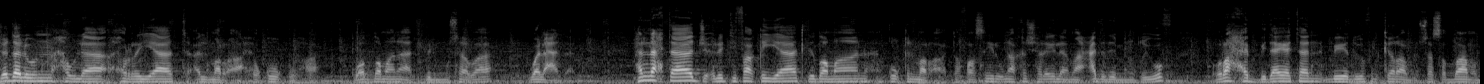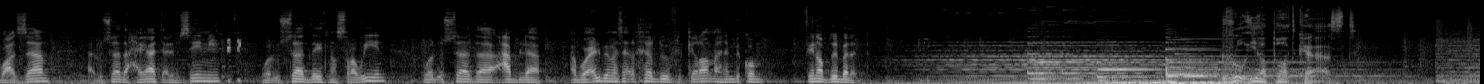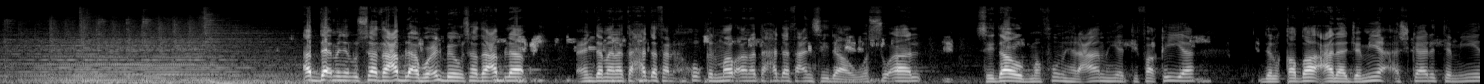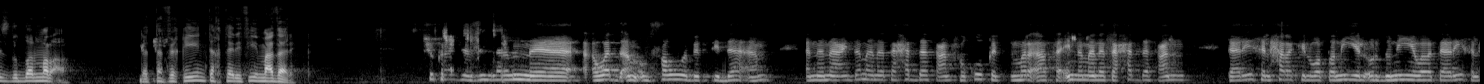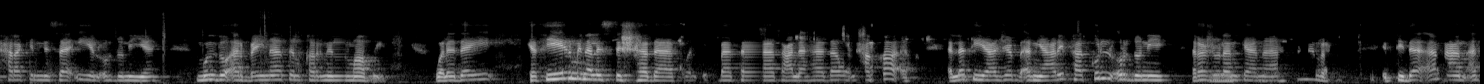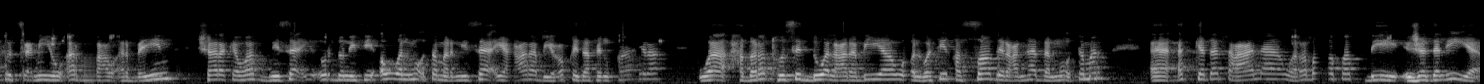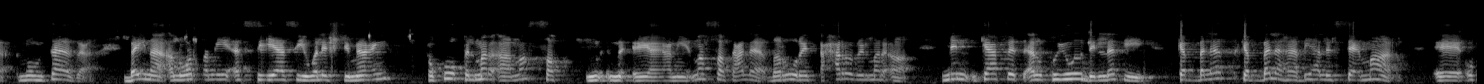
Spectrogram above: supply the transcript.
جدل حول حريات المرأة حقوقها والضمانات بالمساواة والعدالة. هل نحتاج لاتفاقيات لضمان حقوق المرأة؟ تفاصيل أناقشها ليلة مع عدد من الضيوف. أرحب بداية بضيوف الكرام الأستاذ صدام أبو عزام الأستاذة حياة المسيمي والأستاذ زيت نصراوين والأستاذة عبلة أبو علبة. مساء الخير ضيوف الكرام أهلا بكم في نبض البلد. رؤيا بودكاست. أبدأ من الأستاذة عبلة أبو علبة. أستاذة عبلة عندما نتحدث عن حقوق المرأة نتحدث عن سيداو. والسؤال سيداو بمفهومه العام هي اتفاقية للقضاء على جميع أشكال التمييز ضد المرأة. تتفقين تختلفين مع ذلك. شكرا جزيلا. أود أن أصوب ابتداء أننا عندما نتحدث عن حقوق المرأة فإنما نتحدث عن تاريخ الحركة الوطنية الأردنية وتاريخ الحركة النسائية الأردنية. منذ أربعينات القرن الماضي ولدي كثير من الاستشهادات والإثباتات على هذا والحقائق التي يجب أن يعرفها كل أردني رجلا كان ابتداء عام 1944 شارك وفد نسائي أردني في أول مؤتمر نسائي عربي عقد في القاهرة وحضرته ست دول عربية والوثيقة الصادرة عن هذا المؤتمر أكدت على وربطت بجدلية ممتازة بين الوطني السياسي والاجتماعي حقوق المرأة نصت يعني نصت على ضرورة تحرر المرأة من كافة القيود التي كبلت كبلها بها الاستعمار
